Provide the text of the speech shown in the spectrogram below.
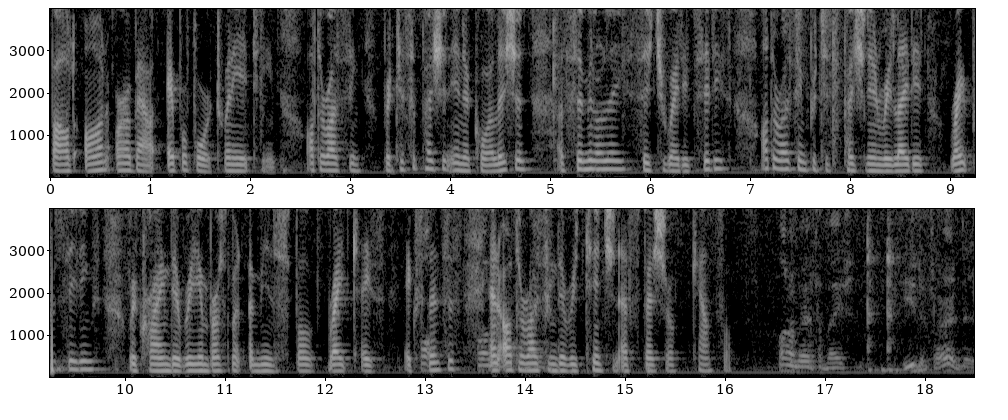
filed on or about April 4, 2018, authorizing participation in a coalition of similarly situated cities, authorizing participation in related rate proceedings, requiring the reimbursement of municipal rate case expenses, and authorizing the retention of special counsel. Point of information, you deferred this, didn't you?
